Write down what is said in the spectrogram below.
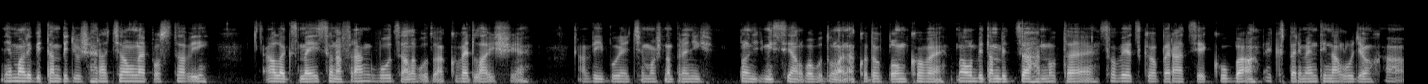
Nemali by tam byť už hrateľné postavy Alex Mason a Frank Woods, ale budú ako vedľajšie a vy budete možno pre nich plniť misie alebo budú len ako doplnkové. Malo by tam byť zahrnuté sovietské operácie Kuba, experimenty na ľuďoch a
